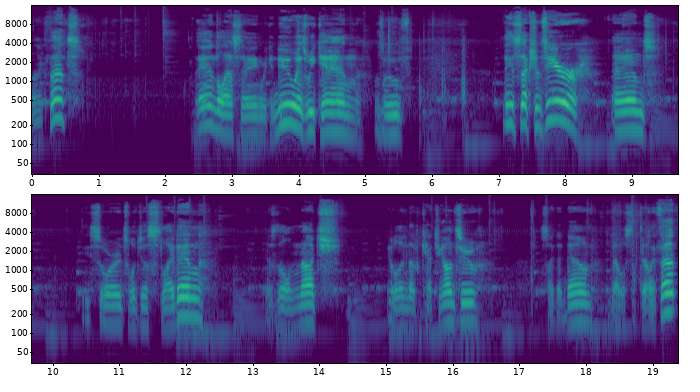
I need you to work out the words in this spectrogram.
Like that. And the last thing we can do is we can remove these sections here, and these swords will just slide in. There's a little notch it will end up catching onto. Slide that down, that will sit there like that.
